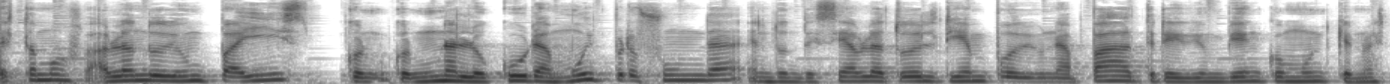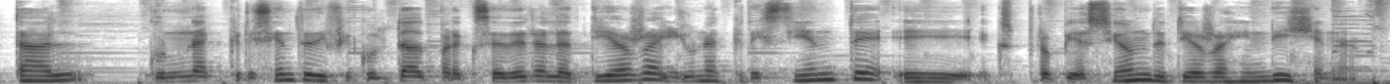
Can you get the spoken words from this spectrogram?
Estamos hablando de un país con, una locura muy profunda en donde se habla todo el tiempo de una patria y de un bien común que no es tal, con una creciente dificultad para acceder a la tierra y una creciente eh, expropiación de tierras indígenas.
